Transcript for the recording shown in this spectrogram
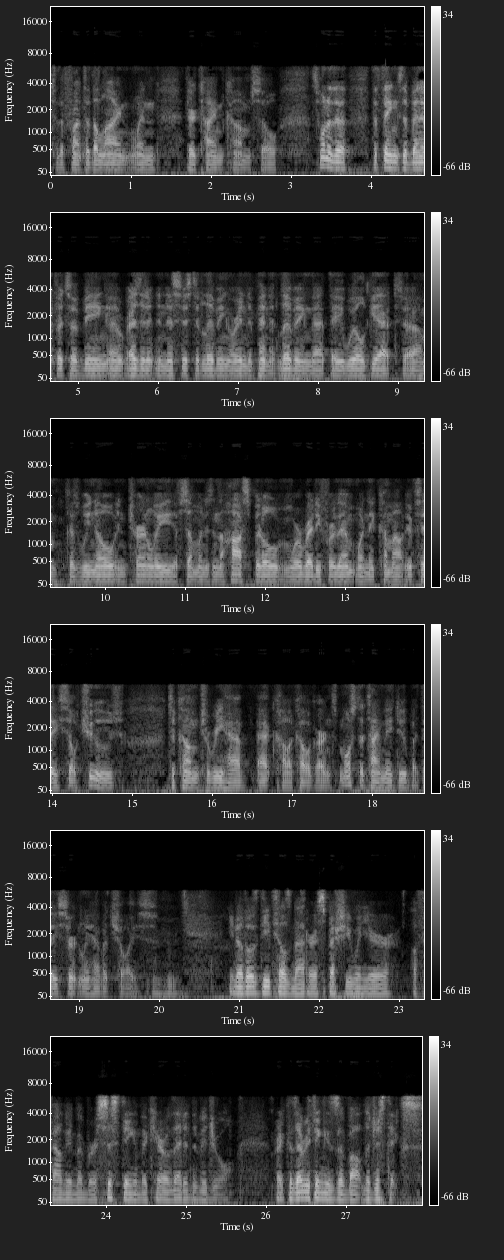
to the front of the line when their time comes. So it's one of the, the things, the benefits of being a resident in assisted living or independent living that they will get because um, we know internally if someone is in the hospital and we're ready for them when they come out if they so choose, to come to rehab at Kalakaua Gardens. Most of the time they do, but they certainly have a choice. Mm-hmm. You know, those details matter, especially when you're a family member assisting in the care of that individual, right? Because everything is about logistics.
